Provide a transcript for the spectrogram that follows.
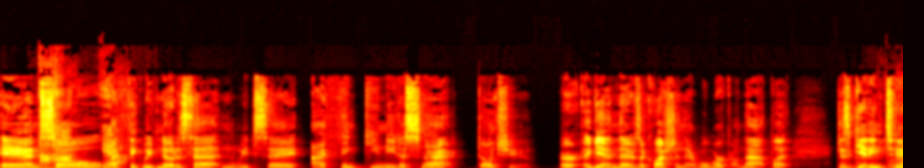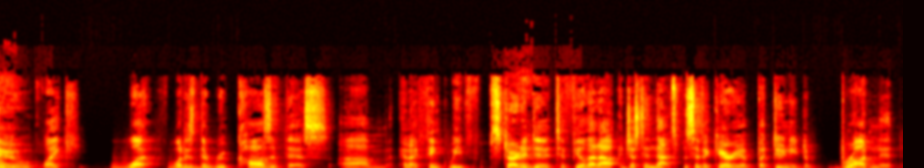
And Uh-huh, so I think we've noticed that and we'd say, I think you need a snack, don't you? Or again, there's a question there. We'll work on that. But just getting to like what what is the root cause of this? Um, and I think we've started to, to feel that out just in that specific area, but do need to broaden it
